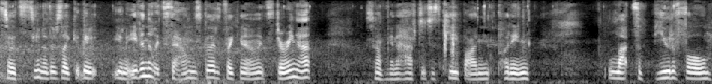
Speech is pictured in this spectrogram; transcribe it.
So it's, you know, there's like, there, you know, even though it sounds good, it's like, you know, it's stirring up. So I'm going to have to just keep on putting lots of beautiful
